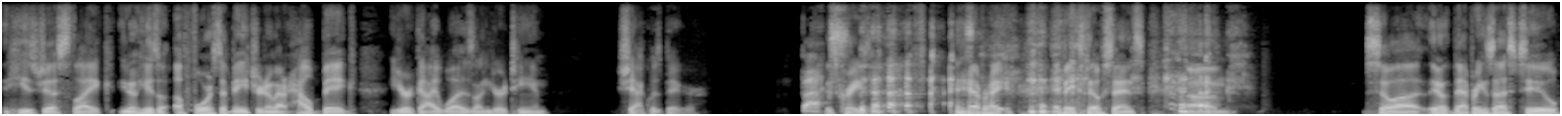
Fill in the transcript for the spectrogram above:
he's just like you know he's a, a force of nature. No matter how big your guy was on your team, Shaq was bigger. Facts. It's crazy. Yeah, right. It makes no sense. Um, so uh, that brings us to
